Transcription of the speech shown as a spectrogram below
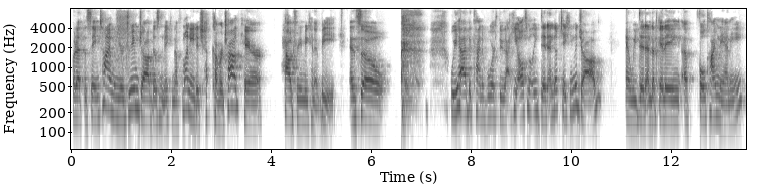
But at the same time, when your dream job doesn't make enough money to ch- cover childcare, how dreamy can it be? And so we had to kind of work through that. He ultimately did end up taking the job, and we did end up getting a full time nanny.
